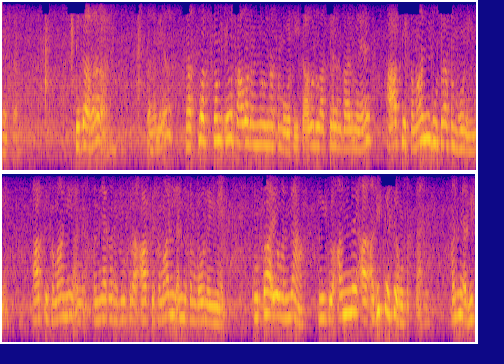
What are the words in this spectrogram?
ऐसा। सीधा हाँ कहा गया? सत्वत्म एवं कावड़ अन्य न संभवती कावड़ वाक्य अलंकार में है, आपके समान ही दूसरा संभव नहीं है। आपके समान ही अन्य का दूसरा, आपके समान ही अन्य संभव नहीं है। कुत्ता एवं अन्य जो अन्य अधिक कैसे हो सकता है? अन्य अधिक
